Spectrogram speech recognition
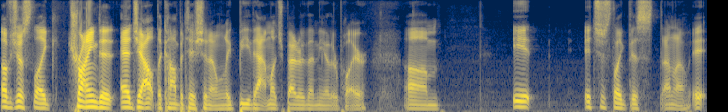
of just like trying to edge out the competition and like be that much better than the other player. Um, it it's just like this i don't know it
